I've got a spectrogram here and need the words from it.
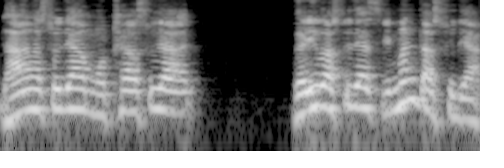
लहान असू द्या मोठा असू द्या गरीब असू द्या श्रीमंत असू द्या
